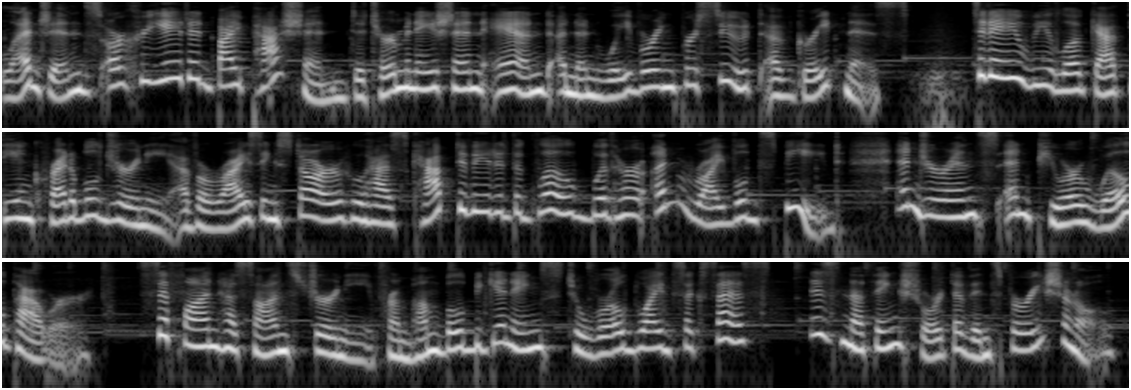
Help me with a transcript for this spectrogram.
Legends are created by passion, determination, and an unwavering pursuit of greatness. Today, we look at the incredible journey of a rising star who has captivated the globe with her unrivaled speed, endurance, and pure willpower. Sifan Hassan's journey from humble beginnings to worldwide success is nothing short of inspirational.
